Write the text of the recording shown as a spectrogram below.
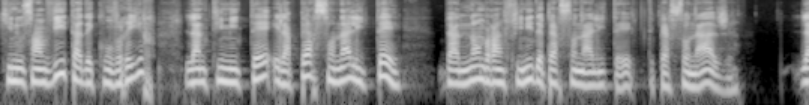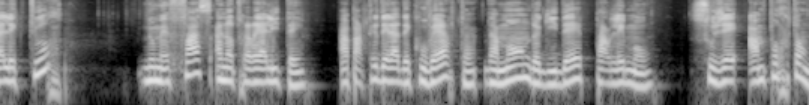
qui nous invitent à découvrir l'intimité et la personnalité d'un nombre infini de personnalités, de personnages. La lecture nous met face à notre réalité, à partir de la découverte d'un monde guidé par les mots. Sujet important,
